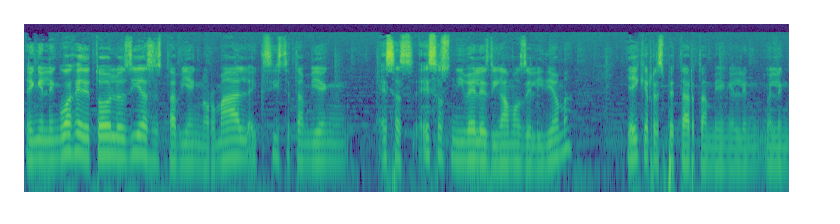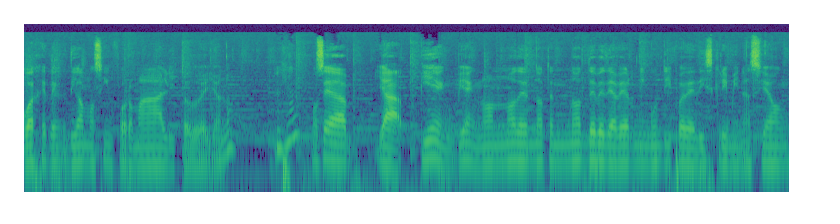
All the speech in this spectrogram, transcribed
en el lenguaje de todos los días está bien normal, existe también esas, esos niveles, digamos, del idioma y hay que respetar también el, el lenguaje, de, digamos, informal y todo ello, ¿no? O sea, ya, bien, bien, no, no, de- no, te- no debe de haber ningún tipo de discriminación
